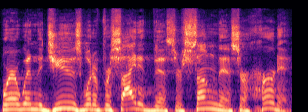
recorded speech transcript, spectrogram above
where when the Jews would have recited this or sung this or heard it,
